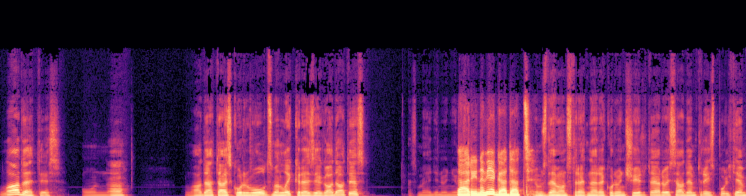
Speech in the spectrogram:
lādēties. Un uh, lādētājs, kuru Vulds man lika reiz iegādāties, es mēģinu viņu Tā arī nav iegādāts. jums demonstrēt, nē, re, kur viņš ir. Te ar visādiem trīs puļķiem.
